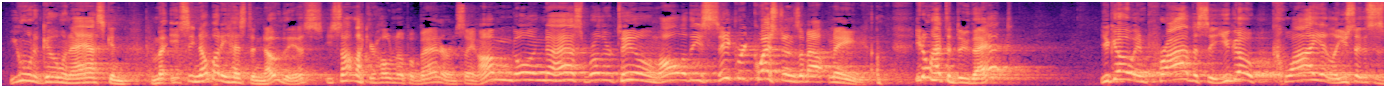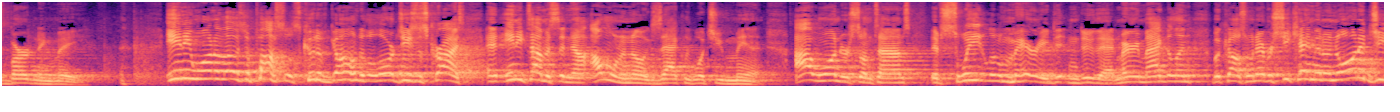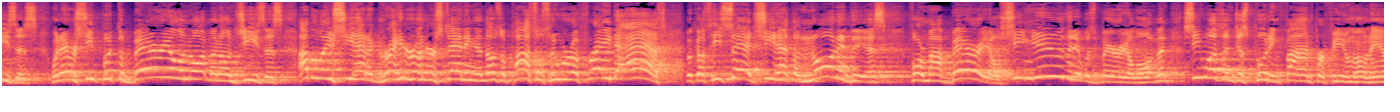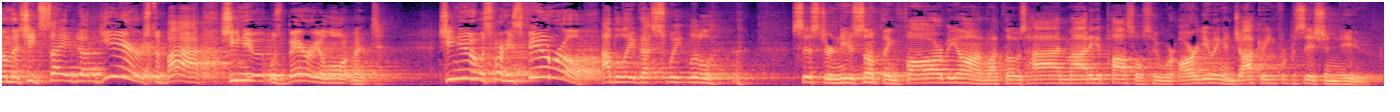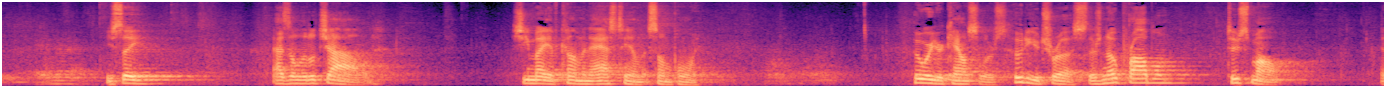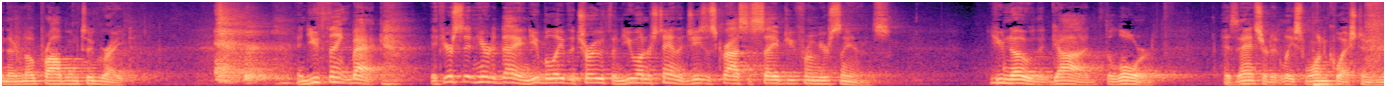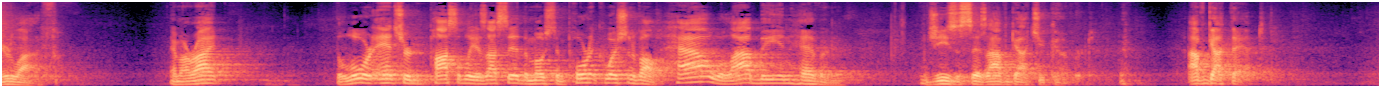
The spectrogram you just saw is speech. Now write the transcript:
You want to go and ask, and you see, nobody has to know this. It's not like you're holding up a banner and saying, I'm going to ask Brother Tim all of these secret questions about me. You don't have to do that. You go in privacy, you go quietly. You say, This is burdening me. Any one of those apostles could have gone to the Lord Jesus Christ at any time and said, Now, I want to know exactly what you meant. I wonder sometimes if sweet little Mary didn't do that, Mary Magdalene, because whenever she came and anointed Jesus, whenever she put the burial anointment on Jesus, I believe she had a greater understanding than those apostles who were afraid to ask because he said, She hath anointed this for my burial. She knew that it was burial ointment. She wasn't just putting fine perfume on him that she'd saved up years to buy. She knew it was burial ointment. She knew it was for his funeral. I believe that sweet little sister knew something far beyond what those high and mighty apostles who were arguing and jockeying for position knew. You see, as a little child, she may have come and asked him at some point, Who are your counselors? Who do you trust? There's no problem too small, and there's no problem too great. And you think back if you're sitting here today and you believe the truth and you understand that Jesus Christ has saved you from your sins, you know that God, the Lord, has answered at least one question in your life. Am I right? The Lord answered, possibly, as I said, the most important question of all How will I be in heaven? And Jesus says, I've got you covered. I've got that.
